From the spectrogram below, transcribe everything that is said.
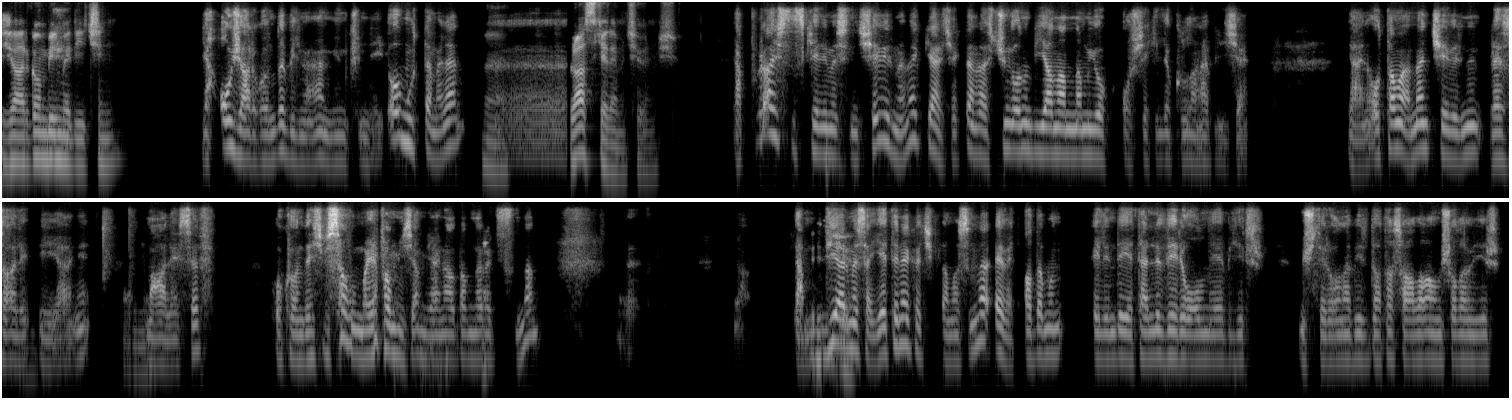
Jargon bilmediği için. Ya o jargonu da bilmem mümkün değil. O muhtemelen eee, Rastgele mi çevirmiş? ya priceless kelimesini çevirmemek gerçekten rast. Çünkü onun bir yan anlamı yok o şekilde kullanabileceğin. Yani o tamamen çevirinin rezaletliği yani Anladım. maalesef. O konuda hiçbir savunma yapamayacağım yani adamlar açısından. Ya- ya Üzücü. diğer mesela yetenek açıklamasında evet adamın elinde yeterli veri olmayabilir. Müşteri ona bir data sağlamamış olabilir.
